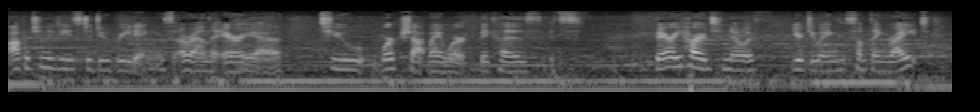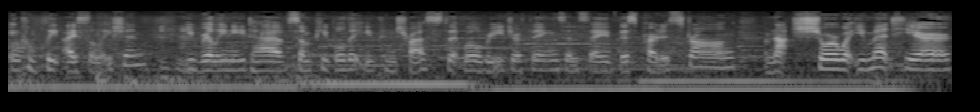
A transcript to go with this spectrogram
opportunities to do readings around the area, to workshop my work because it's very hard to know if you're doing something right in complete isolation. Mm-hmm. You really need to have some people that you can trust that will read your things and say, This part is strong. I'm not sure what you meant here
